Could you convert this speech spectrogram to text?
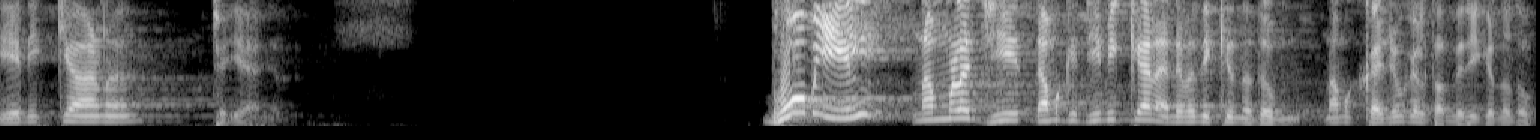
എനിക്കാണ് ചെയ്യാഞ്ഞത്. ഭൂമിയിൽ നമ്മളെ ജീ നമുക്ക് ജീവിക്കാൻ അനുവദിക്കുന്നതും നമുക്ക് കഴിവുകൾ തന്നിരിക്കുന്നതും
